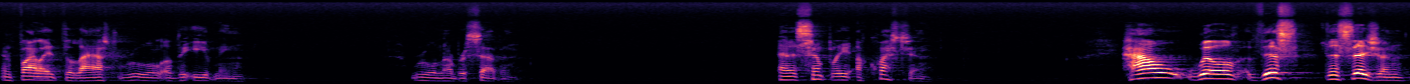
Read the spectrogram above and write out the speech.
And finally, the last rule of the evening rule number seven. And it's simply a question How will this decision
